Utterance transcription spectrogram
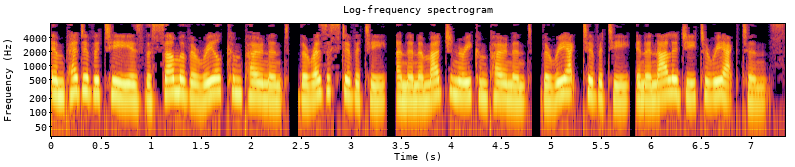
Impedivity is the sum of a real component, the resistivity, and an imaginary component, the reactivity in analogy to reactance.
